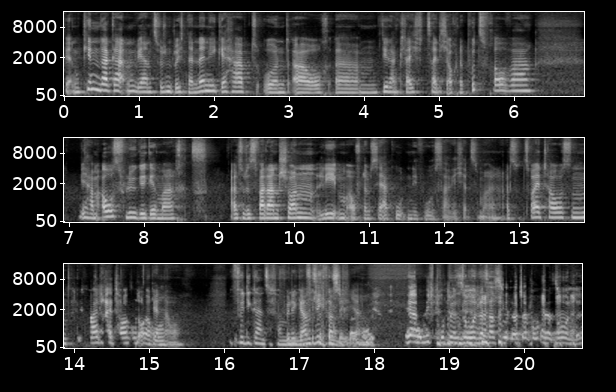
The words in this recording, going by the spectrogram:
wir hatten einen Kindergarten, wir haben zwischendurch eine Nanny gehabt und auch, ähm, die dann gleichzeitig auch eine Putzfrau war. Wir haben Ausflüge gemacht. Also das war dann schon Leben auf einem sehr guten Niveau, sage ich jetzt mal. Also 2000. 2.000, 3.000 Euro. Genau. Für die ganze Für die Familie. ganze Für die ganze Familie. Familie. Ja, nicht pro Person, das hast du ja in Deutschland pro Person. Ne?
